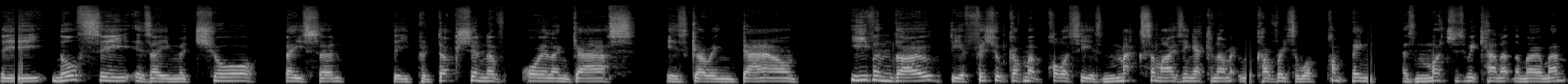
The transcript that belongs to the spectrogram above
The North Sea is a mature basin. The production of oil and gas is going down even though the official government policy is maximizing economic recovery, so we're pumping as much as we can at the moment.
